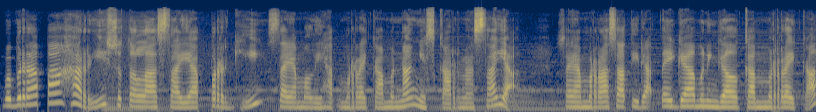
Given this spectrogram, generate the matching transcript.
Beberapa hari setelah saya pergi, saya melihat mereka menangis karena saya. Saya merasa tidak tega meninggalkan mereka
